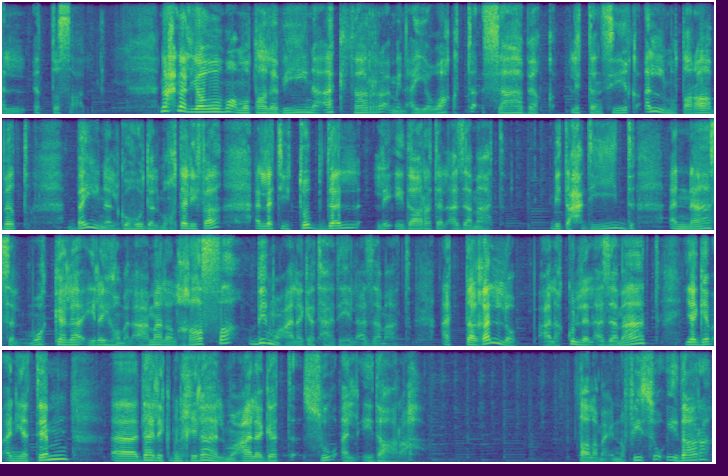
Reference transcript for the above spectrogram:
الاتصال. نحن اليوم مطالبين أكثر من أي وقت سابق للتنسيق المترابط بين الجهود المختلفة التي تبذل لإدارة الأزمات بتحديد الناس الموكلة إليهم الأعمال الخاصة بمعالجة هذه الأزمات. التغلب على كل الأزمات يجب أن يتم آه، ذلك من خلال معالجة سوء الإدارة. طالما إنه في سوء إدارة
